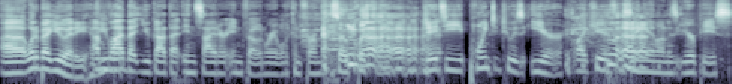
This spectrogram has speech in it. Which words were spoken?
Uh, what about you, Eddie? Have I'm you glad that you got that insider info and were able to confirm that so quickly. JT pointed to his ear like he was listening in on his earpiece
